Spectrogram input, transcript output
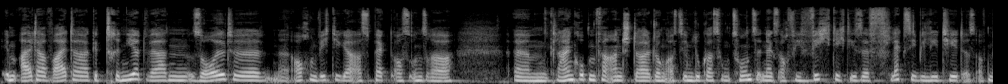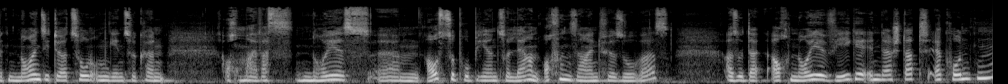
im Alter weiter getrainiert werden sollte. Auch ein wichtiger Aspekt aus unserer ähm, Kleingruppenveranstaltung, aus dem Lukas-Funktionsindex, auch wie wichtig diese Flexibilität ist, auch mit neuen Situationen umgehen zu können, auch mal was Neues ähm, auszuprobieren, zu lernen, offen sein für sowas. Also da auch neue Wege in der Stadt erkunden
